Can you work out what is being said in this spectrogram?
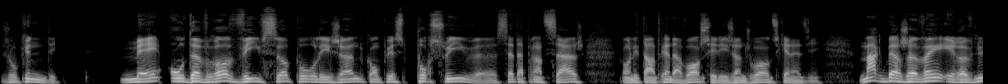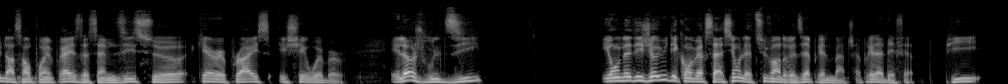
J'ai aucune idée mais on devra vivre ça pour les jeunes, qu'on puisse poursuivre euh, cet apprentissage qu'on est en train d'avoir chez les jeunes joueurs du Canadien. Marc Bergevin est revenu dans son point presse de samedi sur Carey Price et Shea Weber. Et là, je vous le dis, et on a déjà eu des conversations là-dessus vendredi après le match, après la défaite. Puis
